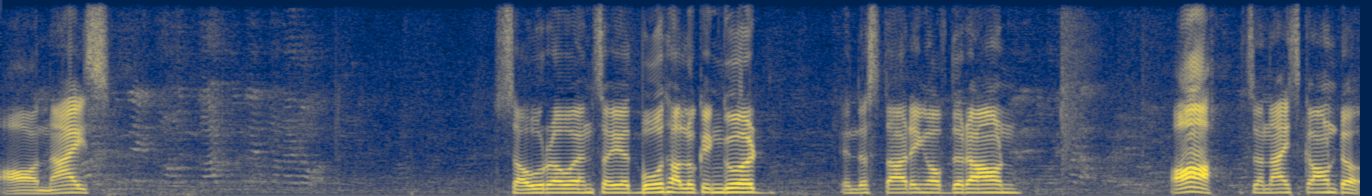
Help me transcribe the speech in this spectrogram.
Oh, nice. Sourav and Syed both are looking good in the starting of the round. Ah, it's a nice counter.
